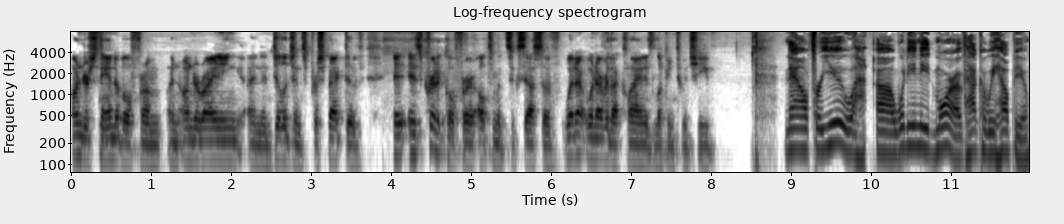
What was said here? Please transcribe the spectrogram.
understandable from an underwriting and a diligence perspective is critical for ultimate success of whatever, whatever that client is looking to achieve. Now, for you, uh, what do you need more of? How can we help you?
